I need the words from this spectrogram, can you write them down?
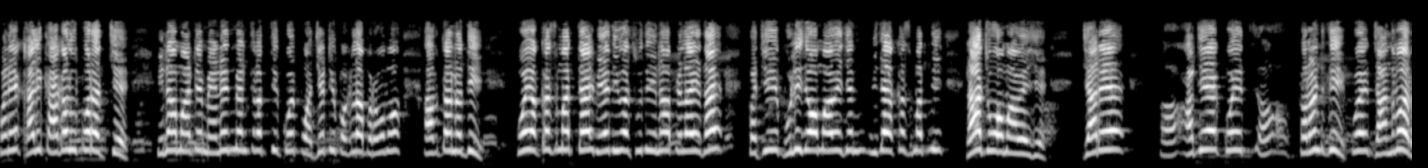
પણ એ ખાલી કાગળ ઉપર જ છે. એના માટે મેનેજમેન્ટ તરફથી કોઈ પોઝિટિવ પગલાં ભરવામાં આવતા નથી. કોઈ અકસ્માત થાય બે દિવસ સુધી એના પહેલાં એ થાય, પછી ભૂલી જવામાં આવે છે બીજા અકસ્માતની રાહ જોવામાં આવે છે. જ્યારે આજે કોઈ કરંટથી કોઈ જાનવર,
